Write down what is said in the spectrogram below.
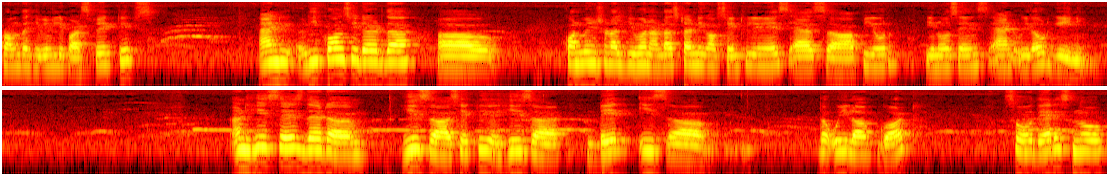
from the heavenly perspectives and reconsider the conventional human understanding of saintliness as uh, pure innocence and without gaining. And he says that uh, his uh, his uh, death is uh, the will of God. So there is no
